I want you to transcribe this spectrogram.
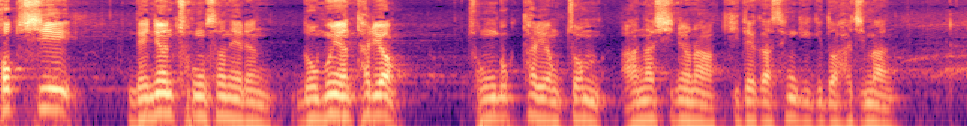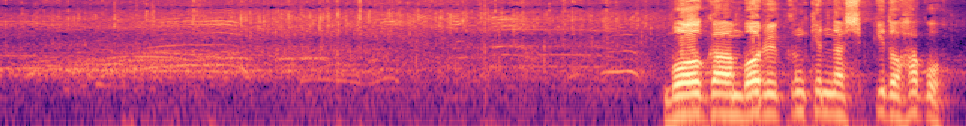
혹시 내년 총선에는 노무현 타령, 종북 타령 좀 안 하시려나 기대가 생기기도 하지만 뭐가 뭐를 끊겠나 싶기도 하고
